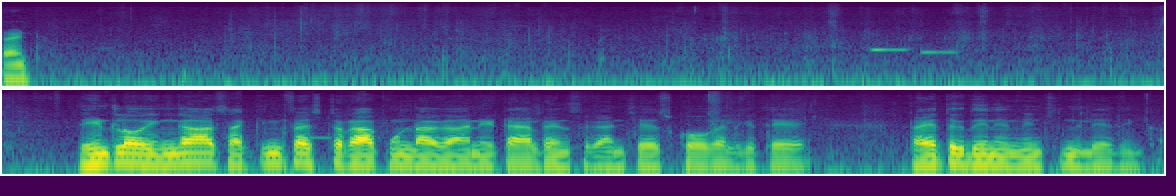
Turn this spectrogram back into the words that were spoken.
రైట్. దీంట్లో ఇంకా సకింగ్ ఫెస్ట్ రాకుండా కానీ టాలరెన్స్ కానీ చేసుకోగలిగితే రైతుకు దీనికి మించింది లేదు ఇంకా.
